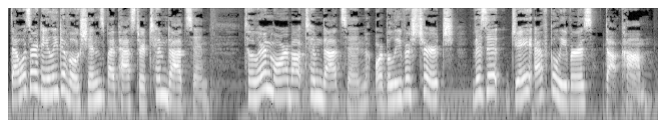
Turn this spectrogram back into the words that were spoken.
That was our daily devotions by Pastor Tim Dodson. To learn more about Tim Dodson or Believers Church, visit jfbelievers.com.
